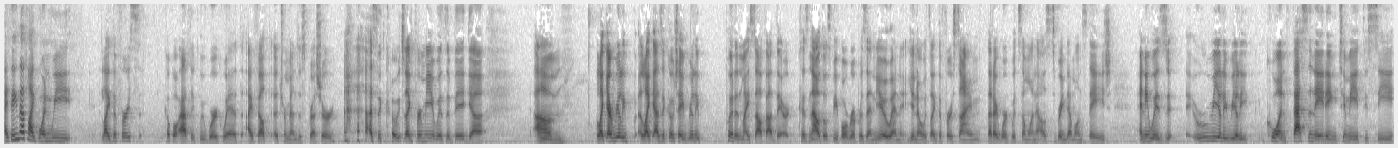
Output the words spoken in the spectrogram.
I think that like when we like the first couple athletes we work with, I felt a tremendous pressure as a coach. Like for me, it was a big. Uh, um, like I really like as a coach, I really put in myself out there because now those people represent you, and you know it's like the first time that I work with someone else to bring them on stage, and it was really really cool and fascinating to me to see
